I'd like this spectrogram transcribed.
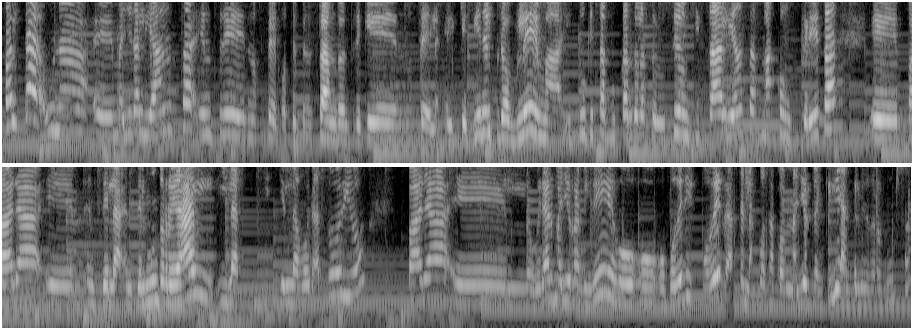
falta una eh, mayor alianza entre, no sé, pues estoy pensando, entre que, no sé, el que tiene el problema y tú que estás buscando la solución, quizá alianzas más concretas eh, para, eh, entre, la, entre el mundo real y, las, y el laboratorio para lograr mayor rapidez o, o, poder, poder hacer las cosas con mayor tranquilidad en términos de recursos?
